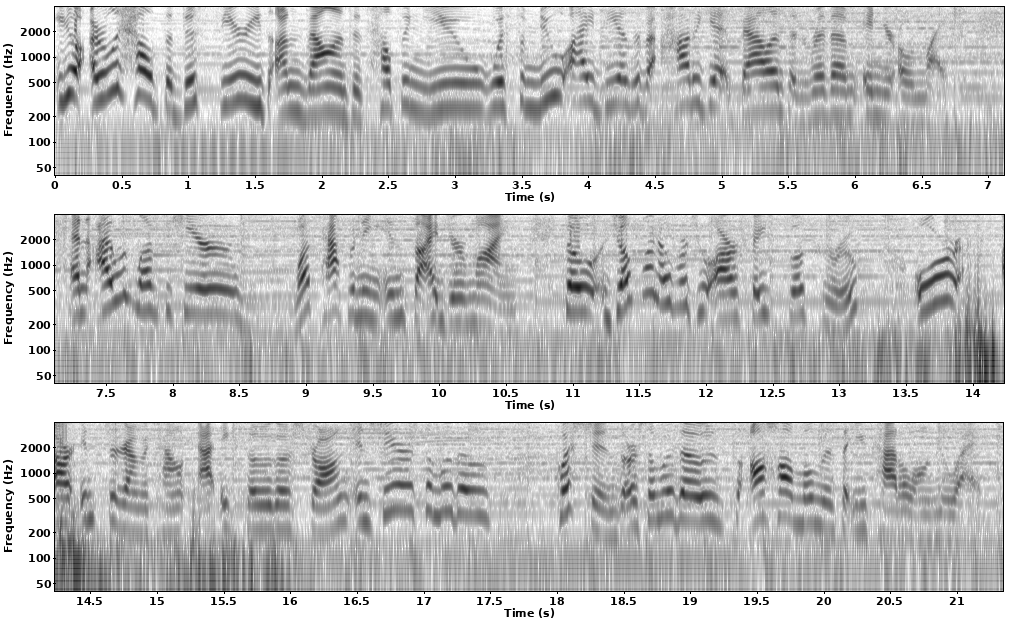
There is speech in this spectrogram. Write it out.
You know, I really hope that this series on balance is helping you with some new ideas about how to get balance and rhythm in your own life. And I would love to hear what's happening inside your mind. So jump on over to our Facebook group or our Instagram account at Isogo Strong and share some of those questions or some of those aha moments that you've had along the way.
